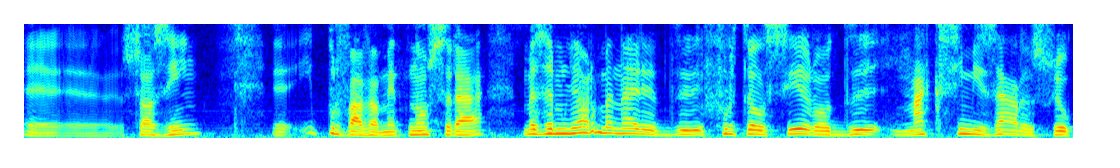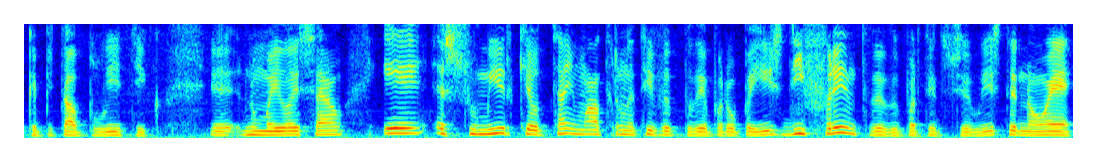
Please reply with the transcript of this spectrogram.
uh, sozinho e provavelmente não será, mas a melhor maneira de fortalecer ou de maximizar o seu capital político eh, numa eleição é assumir que ele tem uma alternativa de poder para o país diferente da do Partido Socialista, não é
